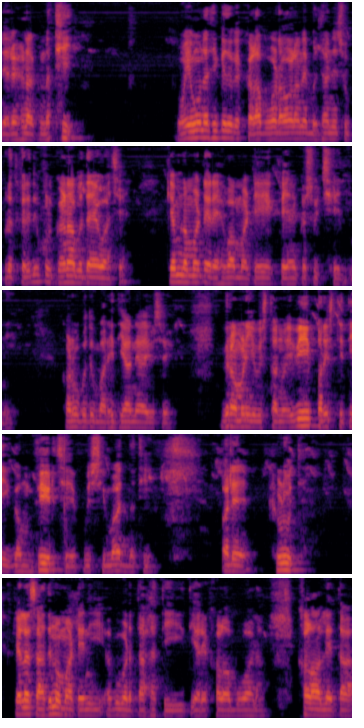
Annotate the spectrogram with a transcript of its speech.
રહેણાંક નથી. હું એવું નથી કહેતો કે ખળાબવાળાવાળાને બધાને સુપ્રત કરી દઉં, પણ ઘણા બધા એવા છે કે એમના માટે રહેવા માટે ક્યાંય કશું છે જ નહીં. ઘણું બધું મારી ધ્યાને આવ્યું છે. ગ્રામીણ વિસ્તારમાં એવી પરિસ્થિતિ ગંભીર છે, કોઈ સીમા જ નથી. અને ખેડૂત પહેલાં સાધનો માટેની અગવડતા હતી, ત્યારે ખળા ખળા લેતા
